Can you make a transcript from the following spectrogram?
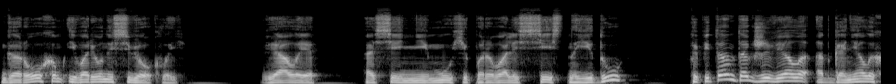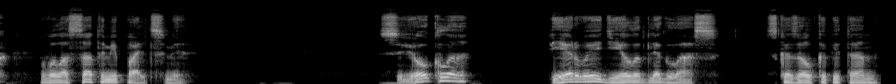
горохом и вареной свеклой. Вялые осенние мухи порывались сесть на еду, капитан также вяло отгонял их волосатыми пальцами. «Свекла — первое дело для глаз», — сказал капитан.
